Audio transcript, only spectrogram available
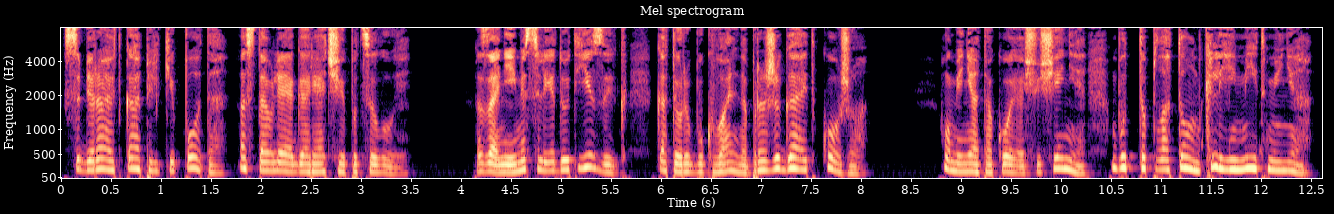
собирают капельки пота, оставляя горячие поцелуи. За ними следует язык, который буквально прожигает кожу. У меня такое ощущение, будто Платон клеймит меня —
